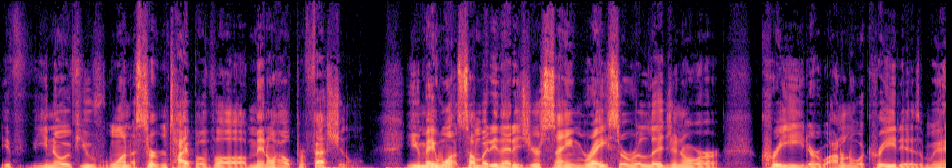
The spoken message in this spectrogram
If you know if you've want a certain type of uh, mental health professional, you may want somebody that is your same race or religion or creed or I don't know what creed is. I mean,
